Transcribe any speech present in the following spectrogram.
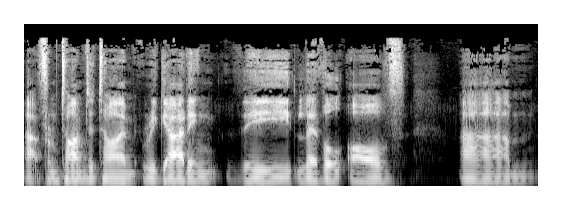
Uh, from time to time regarding the level of um,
